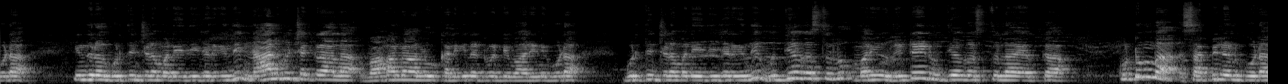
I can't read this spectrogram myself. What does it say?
కూడా ఇందులో గుర్తించడం అనేది జరిగింది. నాలుగు చక్రాల వాహనాలు కలిగినటువంటి వారిని కూడా గుర్తించడం అనేది జరిగింది. ఉద్యోగస్తులు మరియు రిటైర్డ్ ఉద్యోగస్తుల యొక్క కుటుంబ సభ్యులను కూడా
